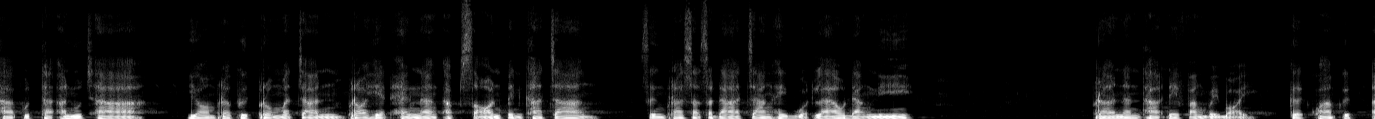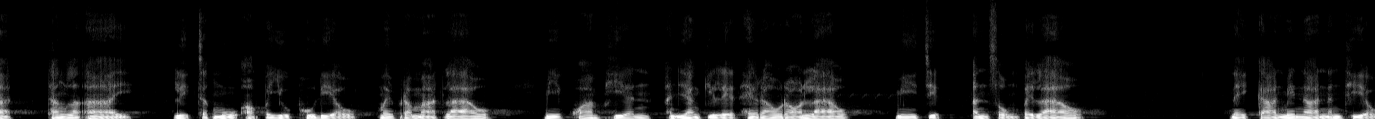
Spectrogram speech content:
ทพุทธอนุชา ยอมประพฤติปรมจันทร์เพราะเหตุแห่งนางอับสรเป็นค่าจ้าง ซึ่งพระศาสดาจ้างให้บวชแล้วดังนี้ พระนันทะได้ฟังบ่อยๆ เกิดความอึดอัด ทั้งละอาย หลีกจากหมู่ออกไปอยู่ผู้เดียวไม่ประมาทแล้ว มีความเพียรอันยังกิเลสให้เร่าร้อนแล้ว มีจิตอันส่งไปแล้ว ในการไม่นานนั่นเทียว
